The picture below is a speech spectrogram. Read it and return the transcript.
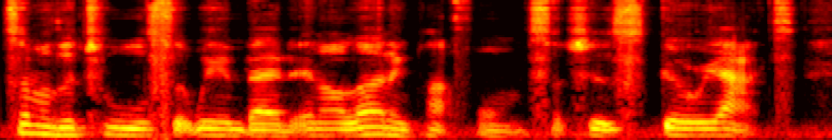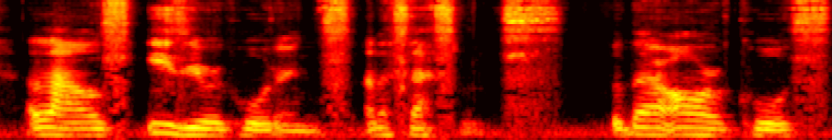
Some of the tools that we embed in our learning platform, such as GoReact, allows easy recordings and assessments. But there are, of course,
